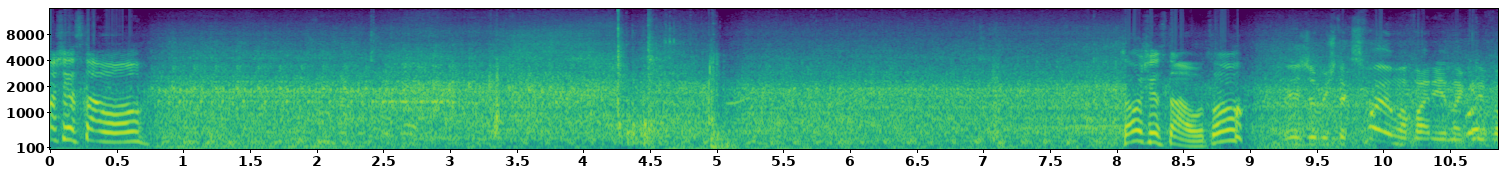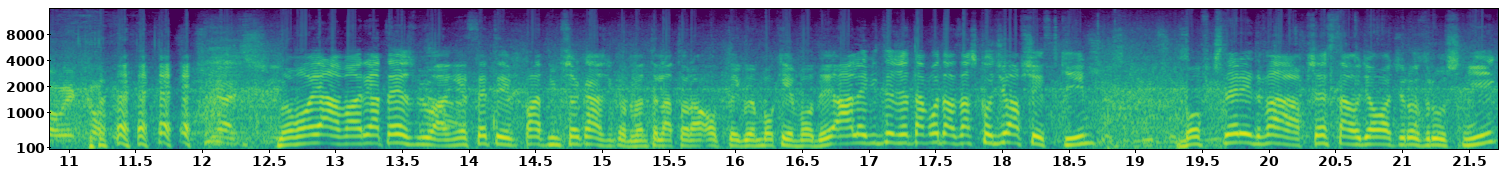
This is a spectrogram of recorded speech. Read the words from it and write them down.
Co się stało? Co się stało, co? Wiesz, żebyś tak swoją awarię nagrywał jak kogoś. Śmiać się. No moja awaria też była. Niestety padł mi przekaźnik od wentylatora od tej głębokiej wody, ale widzę, że ta woda zaszkodziła wszystkim, bo w 4.2 przestał działać rozrusznik,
